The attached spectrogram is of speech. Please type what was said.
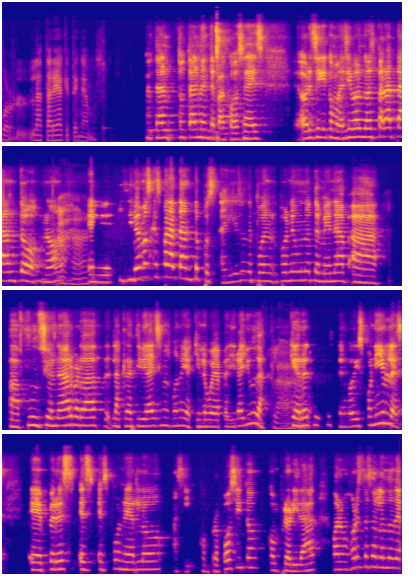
por, la tarea que tengamos. Total, totalmente, Paco. O sea, es, ahora sí que como decimos, no es para tanto, ¿no? y si vemos que es para tanto, pues ahí es donde pone, uno también a a funcionar, ¿verdad? La creatividad, decimos, bueno, ¿y a quién le voy a pedir ayuda? ¿Qué recursos tengo disponibles? Eh, pero es, es, es, ponerlo así, con propósito, con prioridad. O a lo mejor estás hablando de,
